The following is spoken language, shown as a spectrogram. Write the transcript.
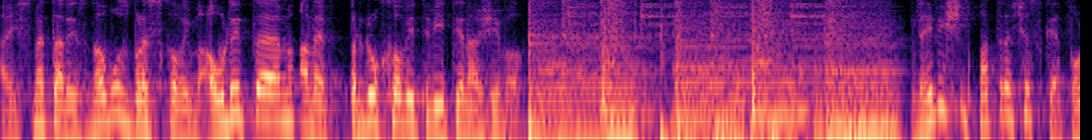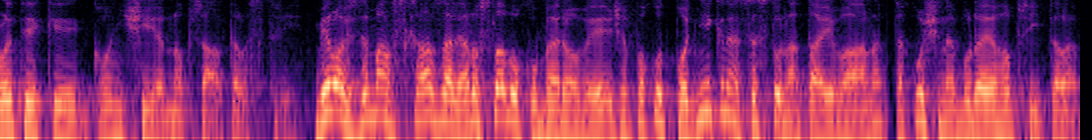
A jsme tady znovu s bleskovým auditem a ne prduchovi tweety naživo. V nejvyšších patrech české politiky končí jedno přátelství. Miloš Zeman vzkázal Jaroslavu Kuberovi, že pokud podnikne cestu na Tajvan, tak už nebude jeho přítelem.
